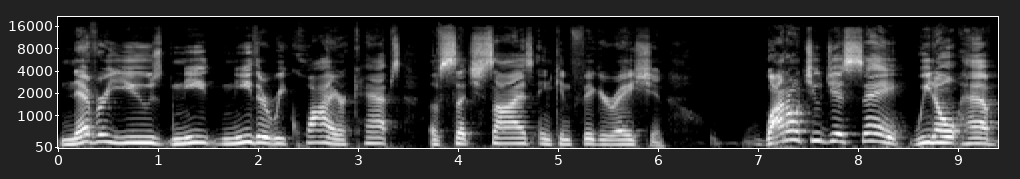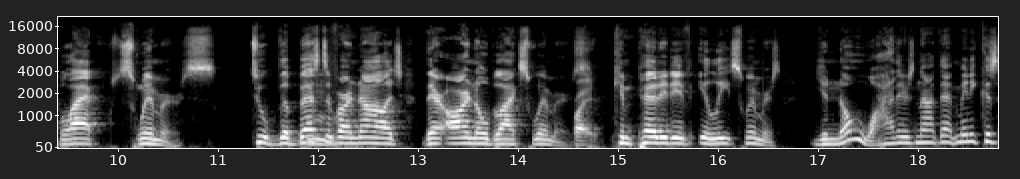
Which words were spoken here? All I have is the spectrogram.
never used ne- neither require caps of such size and configuration why don't you just say we don't have black swimmers to the best of hmm. our knowledge there are no black swimmers Right. competitive elite swimmers you know why there's not that many because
